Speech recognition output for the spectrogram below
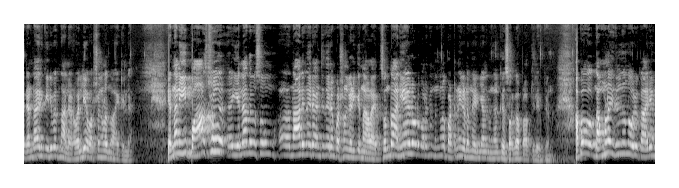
രണ്ടായിരത്തി ഇരുപത്തിനാലാണ് വലിയ വർഷങ്ങളൊന്നും ആയിട്ടില്ല. എന്നാൽ ഈ പാസ്റ്റർ എല്ലാ ദിവസവും നാല് നേരം അഞ്ച് നേരം ഭക്ഷണം കഴിക്കുന്ന ആളായിരുന്നു. സ്വന്തം അനുയായികളോട് പറഞ്ഞ് നിങ്ങൾ പട്ടിണി കിടന്നു കഴിഞ്ഞാൽ നിങ്ങൾക്ക് സ്വർഗപ്രാപ്തി ലഭിക്കുന്നു. അപ്പോൾ നമ്മൾ ഇതിൽ നിന്ന് ഒരു കാര്യം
